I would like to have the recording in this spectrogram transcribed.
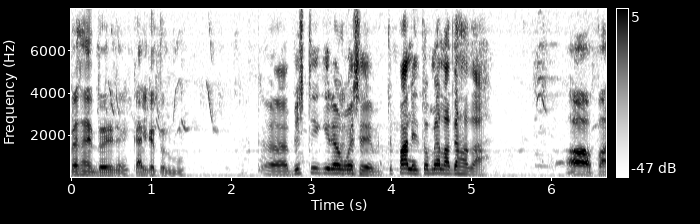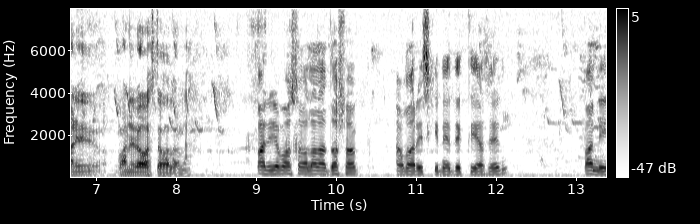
বেসাই ধরি নাই কালকে তুলমু। বৃষ্টি কীরকম হয়েছে? পানি তো মেলা দেখা যা হ্যাঁ পানি পানির অবস্থা ভালো না। পানির অবস্থা ভালো না। দর্শক আমার স্ক্রিনে দেখতে আছেন পানি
